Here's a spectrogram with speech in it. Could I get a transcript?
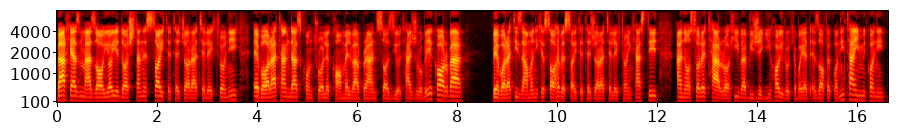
برخی از مزایای داشتن سایت تجارت الکترونیک عبارتند از کنترل کامل و برندسازی و تجربه کاربر. به عبارتی زمانی که صاحب سایت تجارت الکترونیک هستید عناصر طراحی و ویژگی هایی رو که باید اضافه کنید تعیین می کنید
